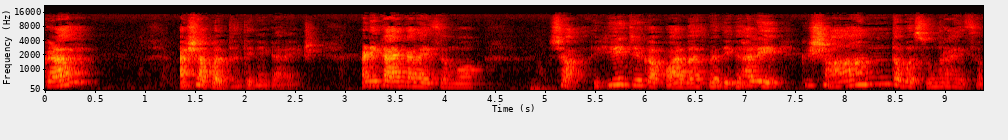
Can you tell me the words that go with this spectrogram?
कळाल? अशा पद्धतीने करायची. आणि काय करायचं मग? शा ही जी कपालभाती घाली की शांत बसून राहायचं.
